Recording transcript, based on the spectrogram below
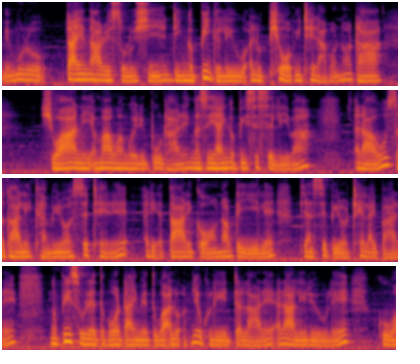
မင်းတို့ တိုင်းသားတွေဆိုလို့ရှိရင်ဒီငပိကလေးကိုအဲ့လိုဖြော်ပြီးထည့်တာပေါ့နော်ဒါရွာကနေအမဝန်ခွဲတွေပို့ထားတယ်ငစင်ရိုင်းငပိစစ်စစ်လေးပါအဲ့ဒါကိုစကားလေးခံပြီးတော့စစ်ထည့်တယ်အဲ့ဒီအသားတွေကုန်အောင်နောက်တရေလဲပြန်စစ်ပြီးတော့ထည့်လိုက်ပါတယ်ငပိဆိုတဲ့သဘောတိုင်းပဲသူကအဲ့လိုအမြုပ်ကလေးတက်လာတယ်အဲ့ဒါလေးတွေကိုလည်းကိုက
